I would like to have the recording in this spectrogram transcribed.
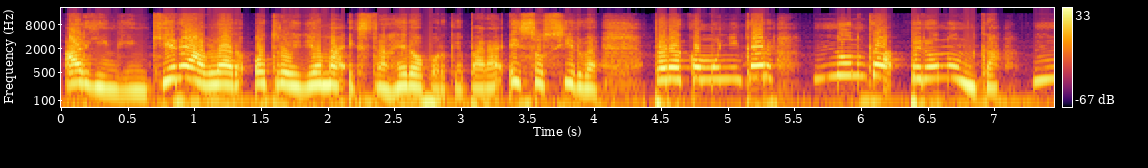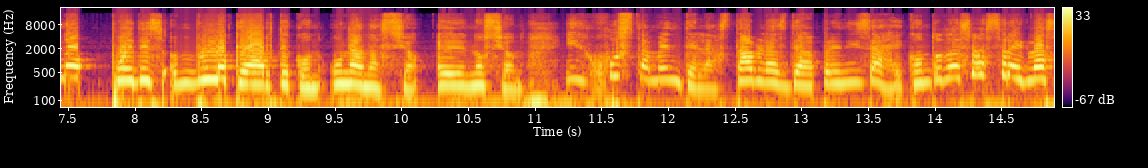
alguien que quiere hablar otro idioma extranjero porque para eso sirve, para comunicar, nunca, pero nunca, no puedes bloquearte con una eh, noción. Y justamente las tablas de aprendizaje con todas las reglas,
